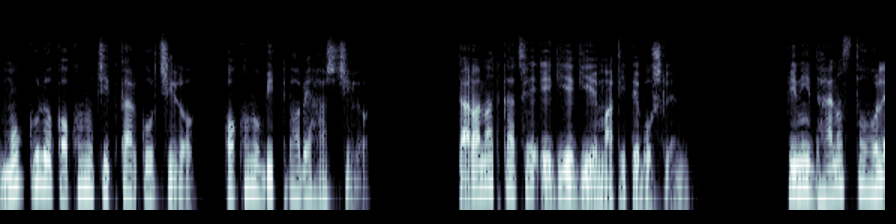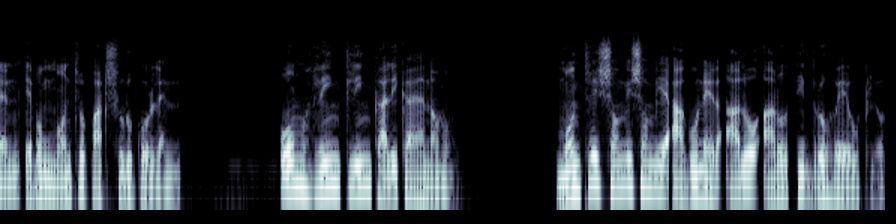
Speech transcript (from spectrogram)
মুখগুলো কখনো চিৎকার করছিল, কখনো বিটভাবে হাসছিল। তারানাথ কাছে এগিয়ে গিয়ে মাটিতে বসলেন। তিনি ধ্যানস্থ হলেন এবং মন্ত্রপাঠ শুরু করলেন। ওম হ্রিং ক্লিং কালিকায়া নম। মন্ত্রের সঙ্গে সঙ্গে আগুনের আলো আরও তীব্র হয়ে উঠল।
